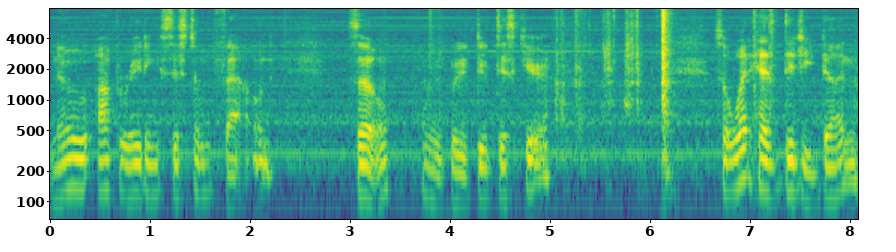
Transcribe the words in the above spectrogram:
No operating system found. So, we do disk here. So what has Digi done?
